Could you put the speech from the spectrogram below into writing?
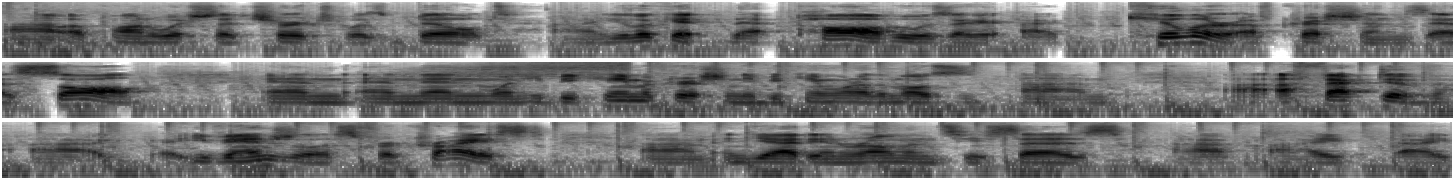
uh, upon which the church was built. Uh, you look at that Paul, who was a, a, killer of Christians, as Saul, and and then when he became a Christian, he became one of the most um, uh, effective uh, evangelists for Christ. Um, and yet in Romans he says, uh, I, I,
